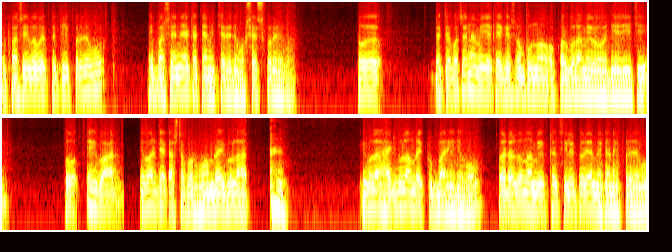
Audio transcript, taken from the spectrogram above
এই পাশে এইভাবে একটা ক্লিক করে দেব, এই পাশে এনে এটাকে আমি ছেড়ে দেবো, শেষ করে দেবো। তো দেখতে পাচ্ছেন, আমি একে একে সম্পূর্ণ অক্ষরগুলো আমি এভাবে দিয়ে দিয়েছি। তো এইবার, এবার যে কাজটা করব, আমরা এগুলার এগুলার হাইটগুলো আমরা একটু বাড়িয়ে দেবো। তো এটার জন্য আমি একটা সিলেক্ট করে আমি এখানে করে দেবো।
